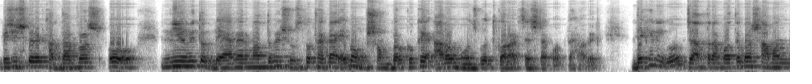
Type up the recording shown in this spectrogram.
বিশেষ করে খাদ্যাভ্যাস ও নিয়মিত ব্যায়ামের মাধ্যমে সুস্থ থাকা এবং সম্পর্ককে আরও মজবুত করার চেষ্টা করতে হবে। দেখে নিব যাত্রাপথে বা সামান্য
